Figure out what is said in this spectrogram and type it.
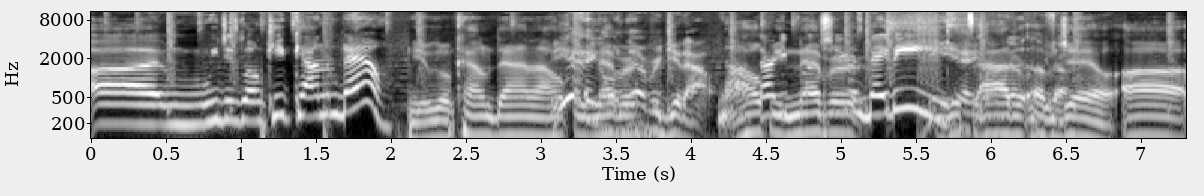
Um, we just gonna keep counting them down. Yeah, we're gonna count him down. I He hope ain't he gonna never, never get out. No, I hope he never years, baby. gets ain't out of get jail. Uh,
